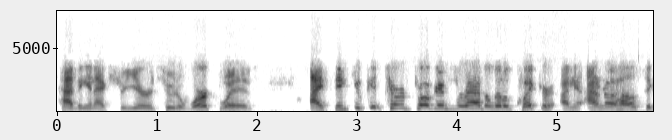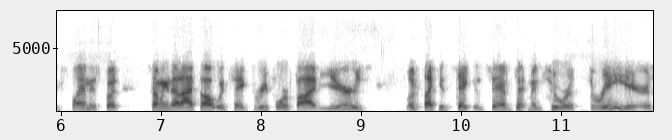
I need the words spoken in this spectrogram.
having an extra year or two to work with, I think you could turn programs around a little quicker. I mean, I don't know how else to explain this, but something that I thought would take three, four, five years looks like it's taken Sam Pittman two or three years.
